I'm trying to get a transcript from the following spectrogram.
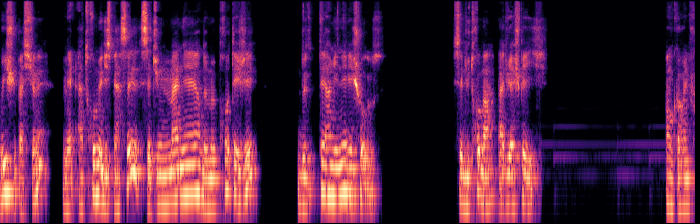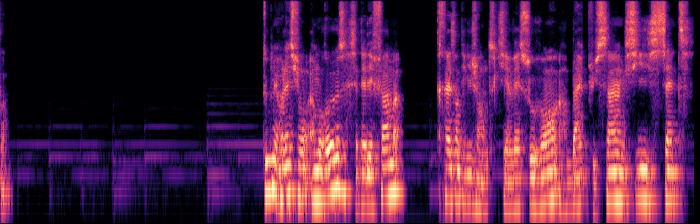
Oui, je suis passionné, mais à trop me disperser, c'est une manière de me protéger de terminer les choses. C'est du trauma, pas du HPI. Encore une fois. Toutes mes relations amoureuses, c'était des femmes très intelligentes, qui avaient souvent un bac plus 5, 6, 7.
